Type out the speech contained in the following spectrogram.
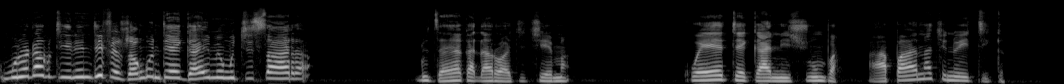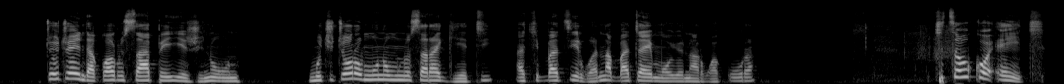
Munoda kuti ini ndife zvangu ndega imi muchisara. Dudzai akadaro achichema. Kwete kani shumba. Hapana chinoitika. Tochoenda kwarusape iye zvino uno. Muchitoro muno munosara geti achibatsirwa nabatai mwoyo narwakura. Chitsauko 8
